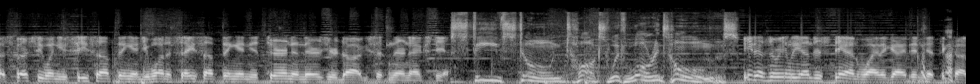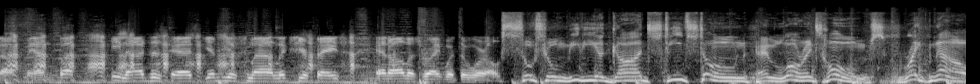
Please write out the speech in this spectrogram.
especially when you see something and you want to say something and you turn and there's your dog sitting there next to you. Steve Stone talks with Lawrence Holmes. He doesn't really understand why the guy didn't hit the cutoff man, but he nods his head, gives you a smile, licks your face, and all is right with the world. Social media god Steve Stone and Lawrence Holmes right now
